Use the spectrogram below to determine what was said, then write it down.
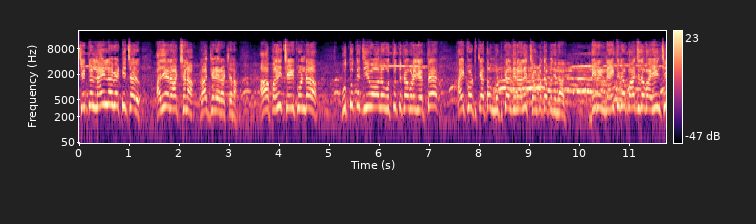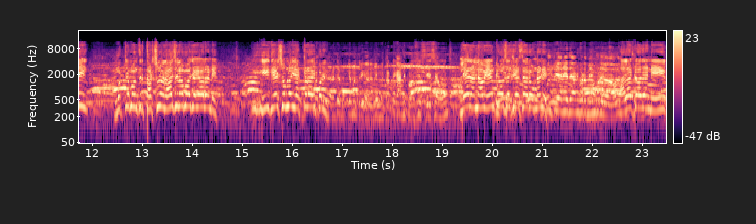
షెడ్యూల్ నైన్లో పెట్టించారు. అదే రక్షణ రాజ్యాన్ని రక్షణ. ఆ పని చేయకుండా ఉత్తుత్తి జీవాలు ఉత్తుత్తి డబ్బులు చెప్తే హైకోర్టు చేత ముట్టుకలు తినాలి చెంపదెబ్బ తినాలి. దీనికి నైతిక బాధ్యత వహించి ముఖ్యమంత్రి తక్షణం రాజీనామా చేయాలండి. ఈ- దేశంలో ఎక్కడ అంటే ముఖ్యమంత్రి గారు మేము కరెక్ట్గా అన్ని ప్రాసెస్ చేశాము. లేదన్నా ఏం ప్రాసెస్ చేశారు? ఉండండి. ముఖ్యమంత్రి అనే దాన్ని కూడా మేము కూడా అలా కాదండి.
